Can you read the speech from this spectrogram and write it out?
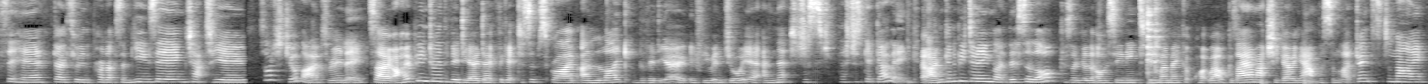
sit here, go through the products I'm using, chat to you. So just chill vibes really. So I hope you enjoyed the video. Don't forget to subscribe and like the video if you enjoy it and let's just let's just get going. I'm going to be doing like this a lot because I'm to obviously need to do my makeup quite well because I am actually going out for some like drinks tonight.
